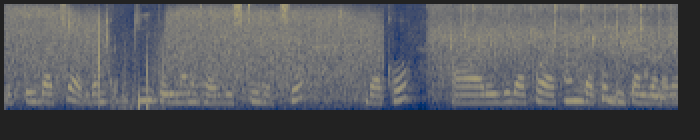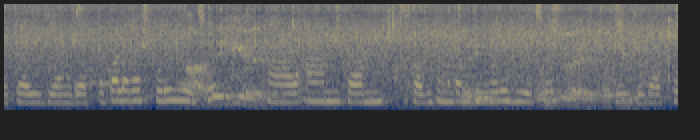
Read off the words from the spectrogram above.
দেখতেই পাচ্ছ একদম কী পরিমাণে ঝড় বৃষ্টি হচ্ছে। দেখো, আর এই যে দেখো, এখন দেখো বিকালবেলা। দেখো, এই যে আমাদের একটা কলা গাছ পড়ে গিয়েছে আর আম টাম সবই তো মোটামুটি ভরে গিয়েছে। এই যে দেখো।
